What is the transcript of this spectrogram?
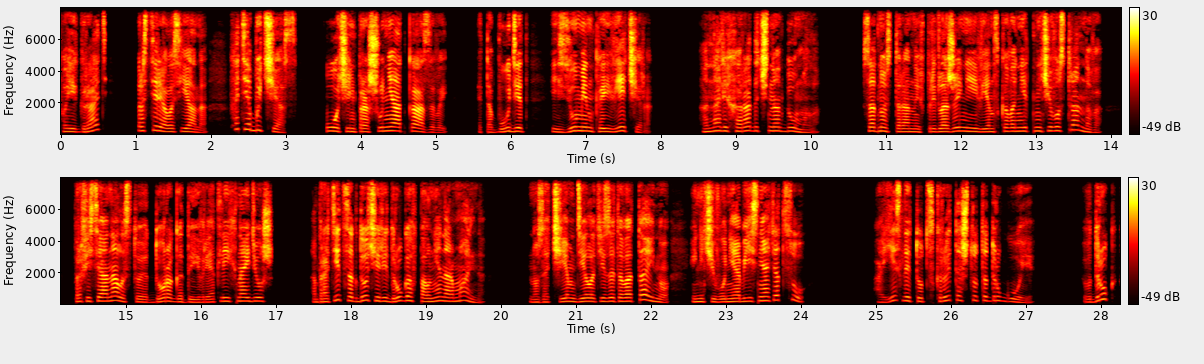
«Поиграть?» — растерялась Яна. «Хотя бы час. Очень прошу, не отказывай. Это будет изюминкой вечера». Она лихорадочно думала. С одной стороны, в предложении Венского нет ничего странного. Профессионалы стоят дорого, да и вряд ли их найдешь. Обратиться к дочери друга вполне нормально. Но зачем делать из этого тайну и ничего не объяснять отцу? А если тут скрыто что-то другое? Вдруг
